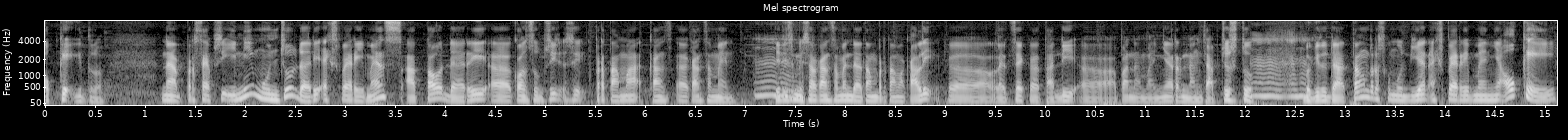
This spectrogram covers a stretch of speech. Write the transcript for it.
oke gitu loh. Nah, persepsi ini muncul dari eksperimen atau dari eh, konsumsi si pertama kan, eh, konsumen. Jadi misal konsumen datang pertama kali ke let's say ke tadi eh, apa namanya rendang capcus tuh. Begitu datang terus kemudian eksperimennya oke,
